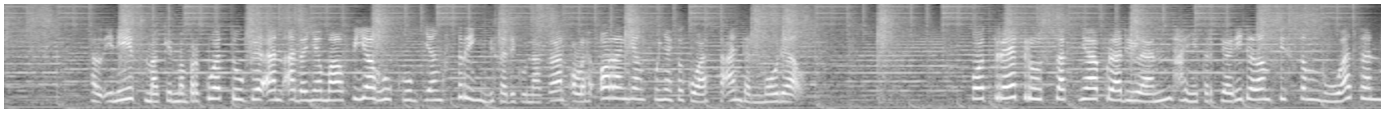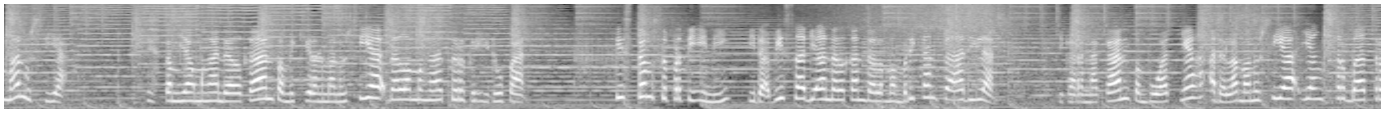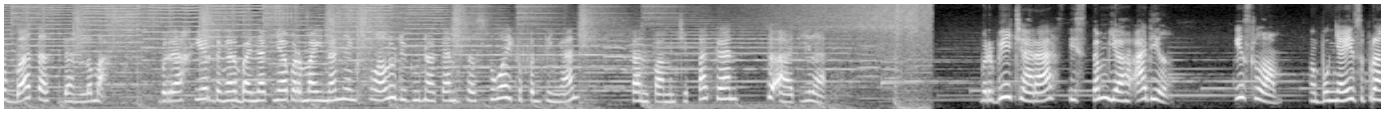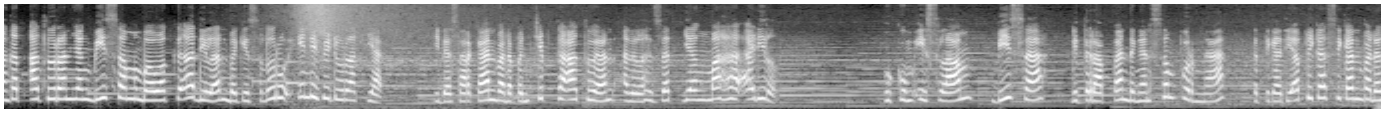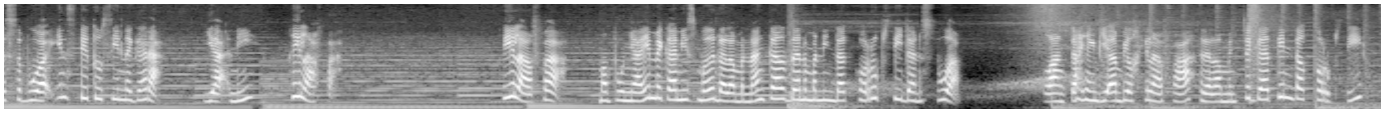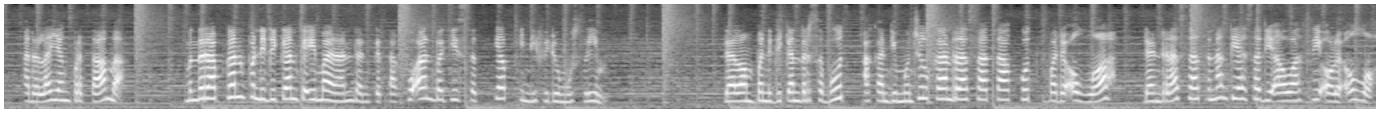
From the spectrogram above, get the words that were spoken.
Hal ini semakin memperkuat dugaan adanya mafia hukum yang sering bisa digunakan oleh orang yang punya kekuasaan dan modal. Potret rusaknya peradilan hanya terjadi dalam sistem buatan manusia. Sistem yang mengandalkan pemikiran manusia dalam mengatur kehidupan Sistem seperti ini tidak bisa diandalkan dalam memberikan keadilan, dikarenakan pembuatnya adalah manusia yang serba terbatas dan lemah. Berakhir dengan banyaknya permainan yang selalu digunakan sesuai kepentingan tanpa menciptakan keadilan. Berbicara sistem yang adil, Islam mempunyai seperangkat aturan yang bisa membawa keadilan bagi seluruh individu rakyat. Didasarkan pada pencipta aturan adalah zat yang maha adil, Hukum Islam bisa diterapkan dengan sempurna ketika diaplikasikan pada sebuah institusi negara, yakni khilafah. Khilafah mempunyai mekanisme dalam menangkal dan menindak korupsi dan suap. Langkah yang diambil khilafah dalam mencegah tindak korupsi adalah yang pertama, menerapkan pendidikan keimanan dan ketakwaan bagi setiap individu muslim. Dalam pendidikan tersebut akan dimunculkan rasa takut kepada Allah dan rasa senantiasa diawasi oleh Allah,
